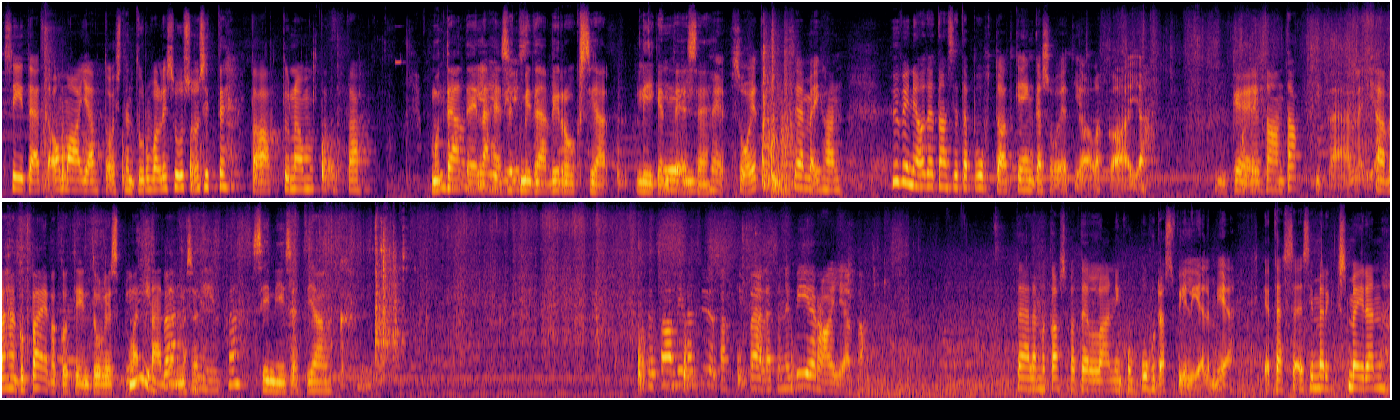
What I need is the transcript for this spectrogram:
siitä, että oma ja toisten turvallisuus on sitten taattuna, mutta tota, mutta täältä ei lähde mitään viruksia liikenteeseen. Ei, me suojataan itseämme ihan hyvin ja otetaan sitä puhtaat kenkäsuojat jalkaan ja okay. otetaan takki päälle. Ja... Tämä on vähän kuin päiväkotiin tulisi laittaa tämmöiset niinpä. siniset jalkaan. Otetaan vielä työtakki päälle, tämmöinen vierailijatakki. Täällä me kasvatellaan niin puhdasviljelmiä. Ja tässä esimerkiksi meidän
